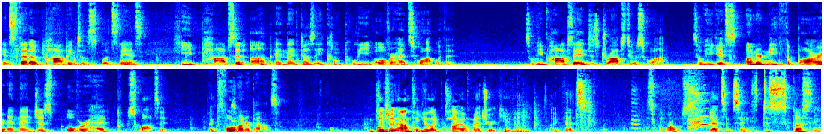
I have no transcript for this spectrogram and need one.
instead of popping to the split stance he pops it up and then does a complete overhead squat with it so he pops it and just drops to a squat so he gets underneath the bar and then just overhead squats it like 400 pounds I'm Which- thinking, I'm thinking like plyometric even. Like that's It's gross. that's insane. It's disgusting.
